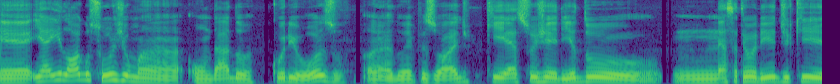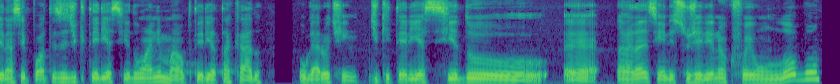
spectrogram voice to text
É, e aí logo surge uma, um dado curioso uh, do episódio que é sugerido nessa teoria de que, nessa hipótese de que teria sido um animal que teria atacado o garotinho, de que teria sido. É, na verdade, assim, eles sugeriram que foi um lobo,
